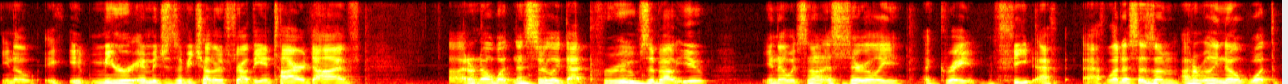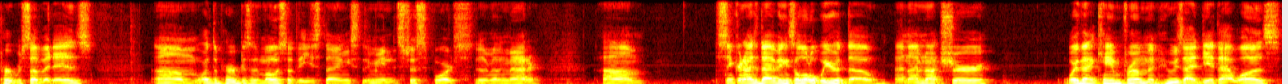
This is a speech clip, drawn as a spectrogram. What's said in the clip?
you know, i i mirror images of each other throughout the entire dive. Uh, I don't know what necessarily that proves about you. You know, it's not necessarily a great feat af- athleticism. I don't really know what the purpose of it is, um, or the purpose of most of these things. I mean, it's just sports; it doesn't really matter. Um, synchronized diving is a little weird though, and I'm not sure where that came from and whose idea that was.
